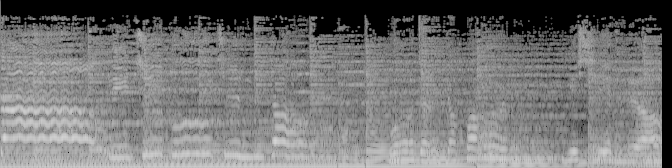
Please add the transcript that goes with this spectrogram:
道？等到花儿也谢了。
